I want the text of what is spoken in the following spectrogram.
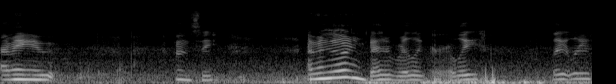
I mean, let's see. I've been going to bed really early lately.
